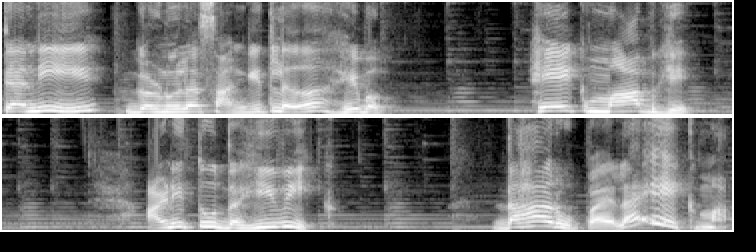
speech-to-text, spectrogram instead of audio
त्यांनी गणूला सांगितलं हे बघ हे एक माप घे. आणि तू दही विक. दहा रुपयाला एक माप.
